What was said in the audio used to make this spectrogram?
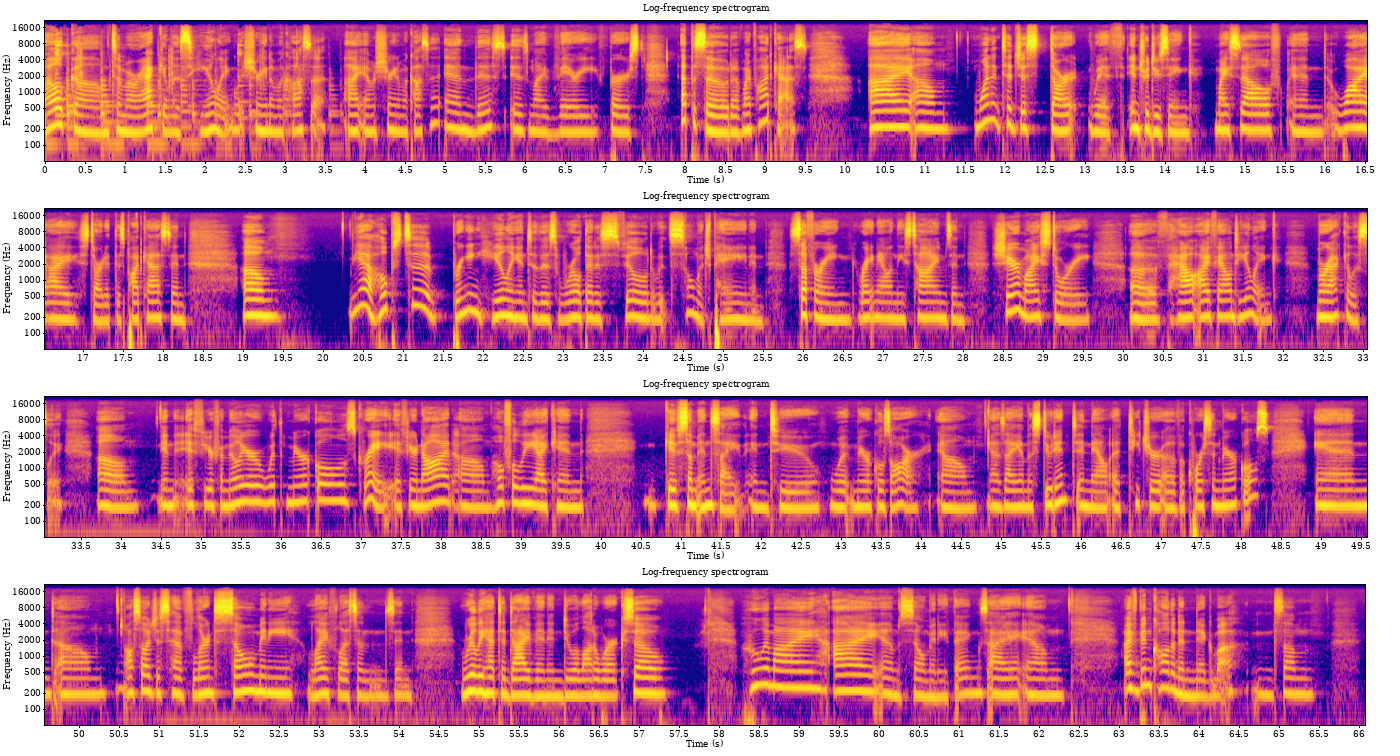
Welcome to Miraculous Healing with Sherina Mikasa. I am Sherina Mikasa, and this is my very first episode of my podcast. I um, wanted to just start with introducing myself and why I started this podcast, and um, yeah, hopes to bringing healing into this world that is filled with so much pain and suffering right now in these times and share my story of how I found healing miraculously. Um, and if you're familiar with miracles, great. If you're not, um, hopefully I can give some insight into what miracles are. Um, as I am a student and now a teacher of A Course in Miracles. And um, also, I just have learned so many life lessons and really had to dive in and do a lot of work. So, who am I? I am so many things. I am, I've been called an enigma. And some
